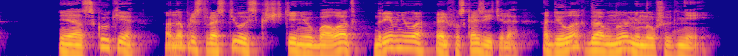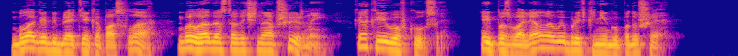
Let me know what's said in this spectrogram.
И от скуки она пристрастилась к чтению баллад древнего эльфа-сказителя о делах давно минувших дней. Благо библиотека посла была достаточно обширной, как и его вкусы, и позволяла выбрать книгу по душе.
